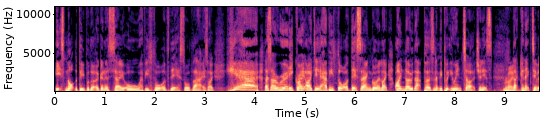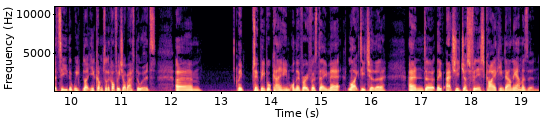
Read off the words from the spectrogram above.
it's not the people that are going to say, "Oh, have you thought of this or that?" It's like, "Yeah, that's a really great idea. Have you thought of this angle?" And like, I know that person. Let me put you in touch. And it's Right. that connectivity that we like. You come to the coffee shop afterwards. Um, I mean, two people came on their very first day, met, liked each other, and uh, they've actually just finished kayaking down the Amazon.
